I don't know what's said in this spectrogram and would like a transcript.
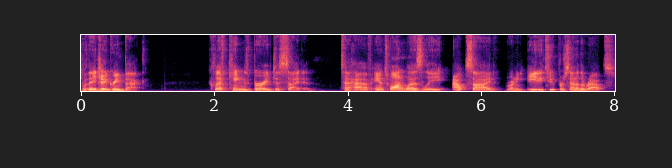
with AJ Green back, Cliff Kingsbury decided to have Antoine Wesley outside running 82% of the routes.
